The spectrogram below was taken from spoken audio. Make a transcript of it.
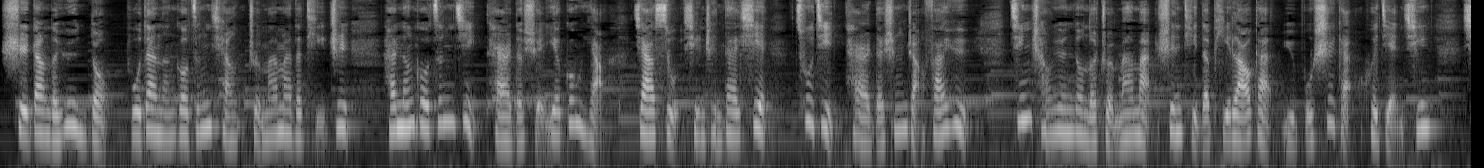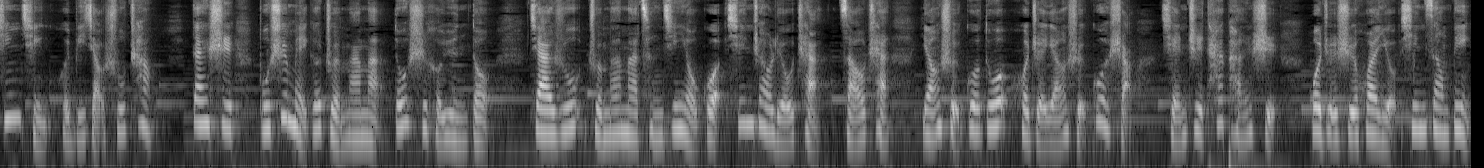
适当的运动不但能够增强准妈妈的体质，还能够增进胎儿的血液供氧，加速新陈代谢，促进胎儿的生长发育。经常运动的准妈妈，身体的疲劳感与不适感会减轻，心情会比较舒畅。但是，不是每个准妈妈都适合运动。假如准妈妈曾经有过先兆流产、早产、羊水过多或者羊水过少、前置胎盘史，或者是患有心脏病、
